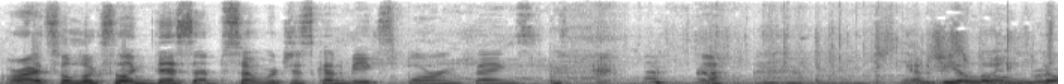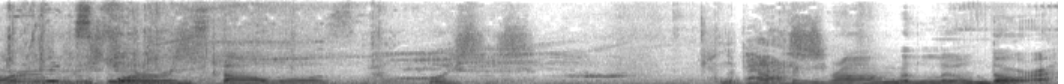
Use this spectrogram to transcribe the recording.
Alright, so it looks like this episode we're just gonna be exploring things. Gotta be a little Dora the Explorer in Star Wars. Voices. From the Nothing wrong with little Dora.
